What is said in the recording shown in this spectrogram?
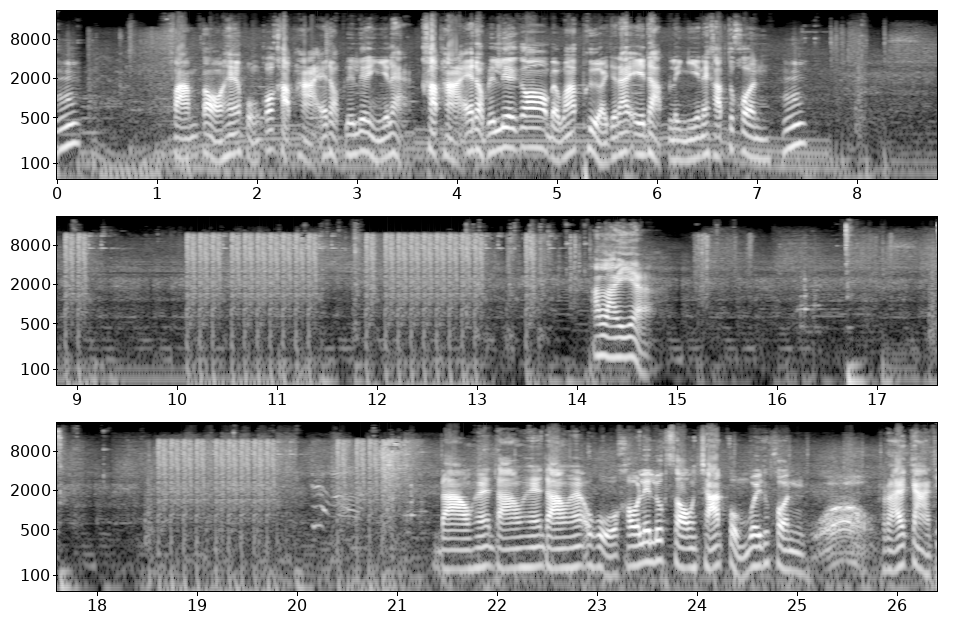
Hmm? ฟาร์มต่อฮะผมก็ขับหา a อด o p เรื่อยๆอย่างนี้แหละ ขับหา a อด o p เรื่อยๆก็แบบว่าเผื่อจะได้ a ดับอะไรอย่างนี้นะครับทุกคน อะไรอะ ดาวฮะ ดาวฮะ ดาวฮะ โอ้โห เขาเล่นลูกซองชาร์จผมเว้ยทุกคน Wow. ร้ายกาจ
